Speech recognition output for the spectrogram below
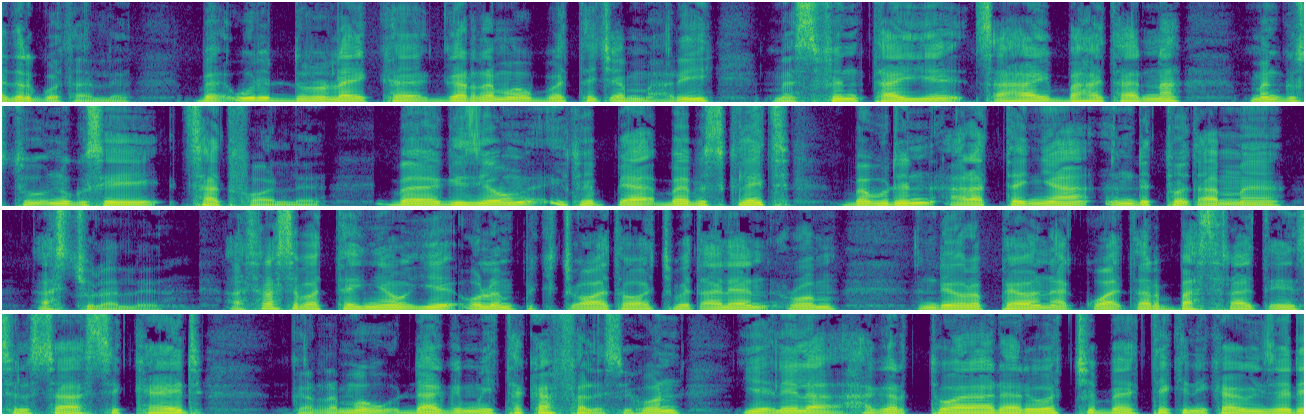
አድርጎታል። በውድድሩ ላይ ከገረመው በተጨማሪ መስፍን ታየ፣ ፀሐይ ባህታና መንግሥቱ ንጉሴ ተሳትፈዋል። በጊዜውም ኢትዮጵያ በብስክሌት በቡድን አራተኛ እንድትወጣም አስችሏል። አስራ ሰባተኛው የኦሎምፒክ ጨዋታዎች በጣሊያን ሮም እንደ አውሮፓውያን አቆጣጠር በ1960 ሲካሄድ ገረመው ዳግም የተካፈለ ሲሆን የሌላ ሀገር ተወዳዳሪዎች በቴክኒካዊ ዘዴ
